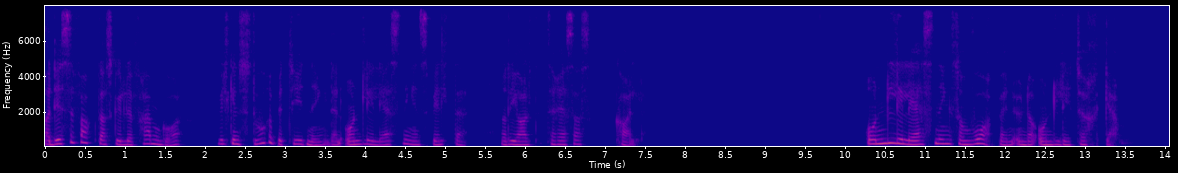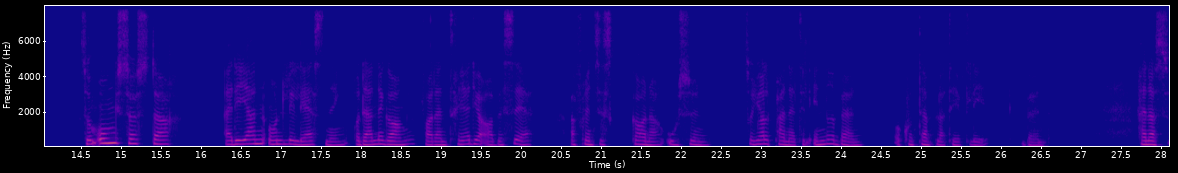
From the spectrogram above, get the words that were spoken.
Av disse fakta skulle det fremgå hvilken store betydning den åndelige lesningen spilte når det gjaldt Teresas kall. Åndelig lesning som våpen under åndelig tørke Som ung søster er det igjen åndelig lesning, og denne gang fra den tredje ABC av fransiskaner Osund, som hjalp henne til indre bønn og kontemplativt bønn. Hennes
